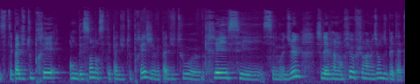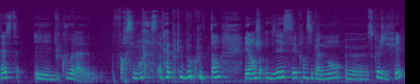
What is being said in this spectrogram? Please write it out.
c'était pas du tout prêt en décembre, c'était pas du tout prêt, j'avais pas du tout euh, créé ces, ces modules. Je l'ai vraiment fait au fur et à mesure du bêta test. Et du coup, voilà, forcément, ça m'a pris beaucoup de temps. Et en janvier, c'est principalement euh, ce que j'ai fait.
